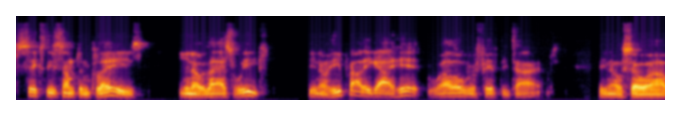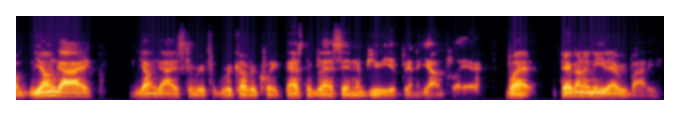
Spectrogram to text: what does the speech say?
60 something plays you know last week you know, he probably got hit well over 50 times. You know, so um, young guy, young guys can re- recover quick. That's the blessing and the beauty of being a young player. But they're going to need everybody.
